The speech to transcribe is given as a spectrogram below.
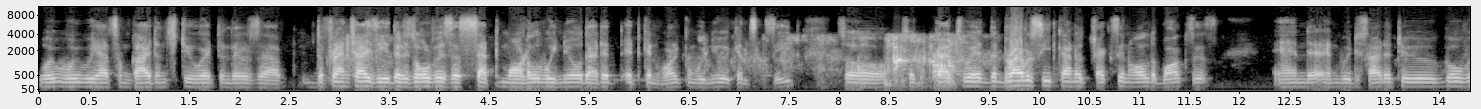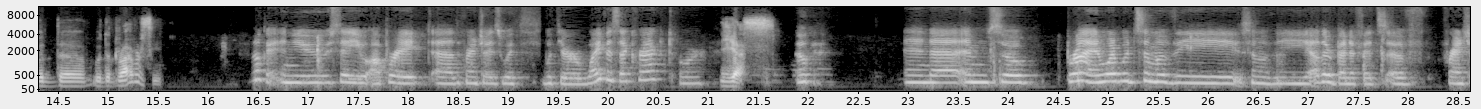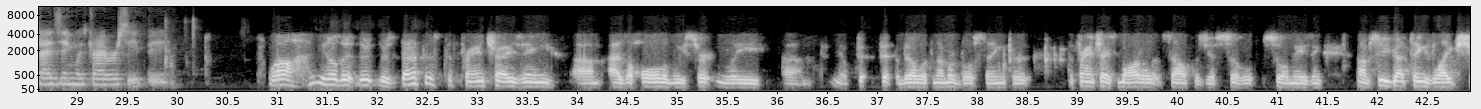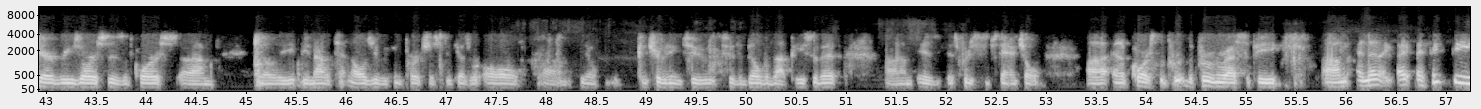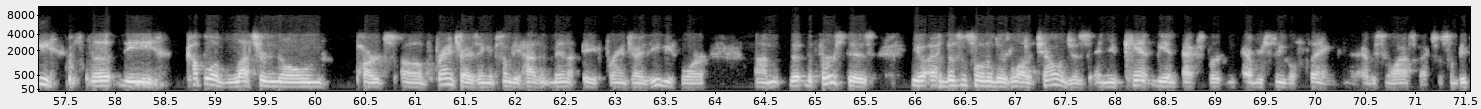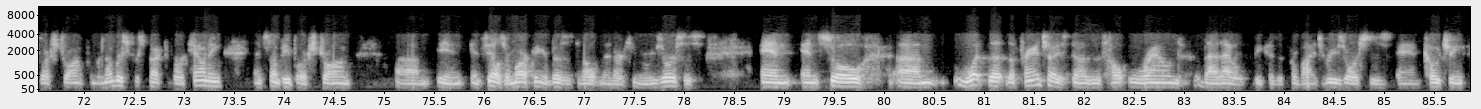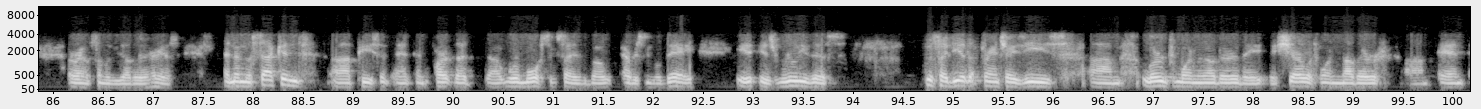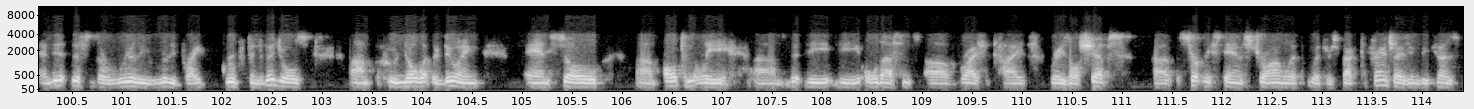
we, we, we had some guidance to it. And there was a the franchisee there is always a set model. We knew that it, it can work and we knew it can succeed. So so that's where the driver seat kind of checks in all the boxes. And and we decided to go with the with the driver seat. Okay. And you say you operate uh, the franchise with with your wife. Is that correct? Or yes. Okay and uh, and so brian what would some of the some of the other benefits of franchising with driver seat be? Well, you know, the, the, there's benefits to franchising um, as a whole, and we certainly, um, you know, fit, fit, the bill with a number of those things. For the franchise model itself is just so so amazing. Um, so you've got things like shared resources, of course. You know, the, the amount of technology we can purchase because we're all, um, you know, contributing to to the build of that piece of it um, is is pretty substantial uh, and of course the, the proven recipe. Um, and then I, I, think the, the, the couple of lesser known parts of franchising, if somebody hasn't been a franchisee before, um, the, the first is, you know, as a business owner, there's a lot of challenges, and you can't be an expert in every single thing, every single aspect. So some people are strong from a numbers perspective or accounting, and some people are strong um, in, in sales or marketing or business development or human resources. And, and so um, what the, the franchise does is help round that out because it provides resources and coaching around some of these other areas. And then the second uh, piece and, and, part that uh, we're most excited about every single day is, is really this this idea that franchisees um, learn from one another, they, they share with one another, um, and, and this is a really, really bright group of individuals um, who know what they're doing. And so um, ultimately, um, the, the, the, old essence of rising tides raise all ships uh, certainly stands strong with, with respect to franchising because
